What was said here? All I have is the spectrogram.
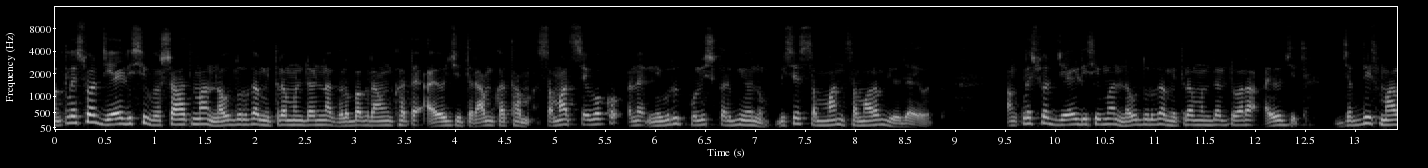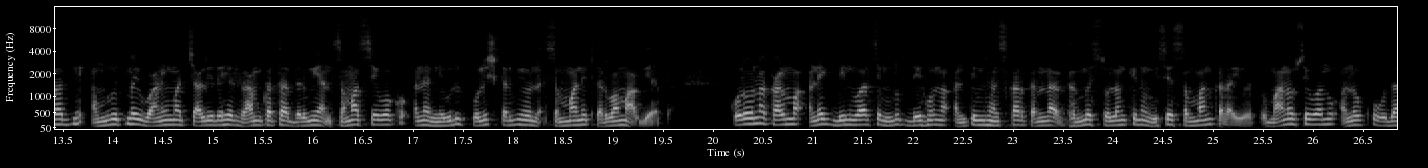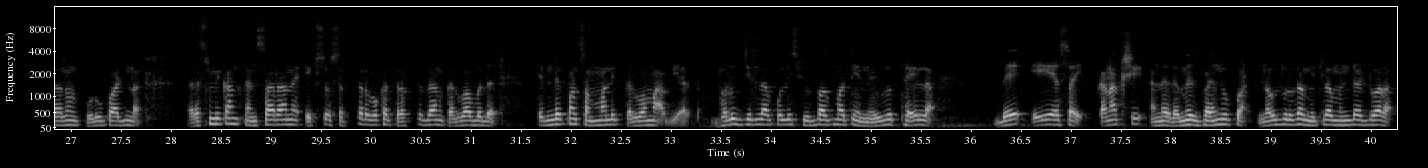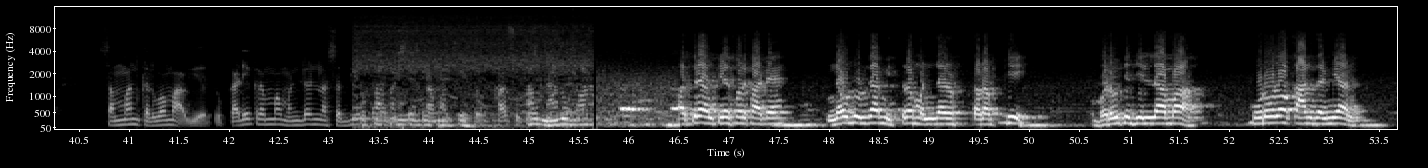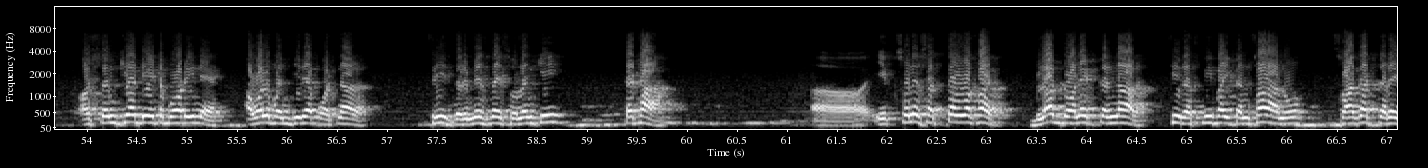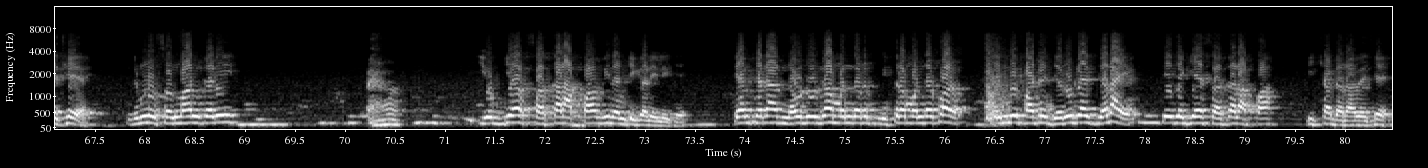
Ankleshwar GIDC વસાહતમાં Navdurga મિત્ર મંડળના garba ground ખાતે આયોજિત રામકથામાં સમાજસેવકો અને નિવૃત્ત પોલીસ કર્મીઓનો વિશેષ સન્માન સમારંભ યોજાયો હતો. અંકલેશ્વર જીઆઈડીસીમાં નવદુર્ગા મિત્ર મંડળ દ્વારા આયોજિત જગદીશ મહારાજની અમૃતમય વાણીમાં ચાલી રહેલ રામકથા દરમિયાન સમાજસેવકો અને નિવૃત્ત પોલીસ કર્મીઓને સન્માનિત કરવામાં આવ્યા હતા. કોરોના કાળમાં અનેક બિનવારસે મૃતદેહોના અંતિમ સંસ્કાર કરનાર ધર્મેશ સોલંકીનું વિશેષ સન્માન કરાયું હતું. માનવ સેવાનું અનોખું ઉદાહરણ પૂરું પાડનાર રશ્મિકાંત કંસારાને એકસો સત્તર વખત રક્તદાન કરવા બદલ તેમને પણ સન્માનિત કરવામાં આવ્યા હતા. ભરૂચ જિલ્લા પોલીસ વિભાગમાંથી નિવૃત્ત થયેલા બે એએસઆઈ કનાક્ષી અને રમેશભાઈનું પણ નવદુર્ગા મિત્ર મંડળ દ્વારા સન્માન કરવામાં આવ્યું હતું. કાર્યક્રમમાં મંડળના સભ્યો ખાસ અત્રે અંકલેશ્વર ખાતે નવદુર્ગા મિત્ર મંડળ તરફથી ભરૂચ જિલ્લામાં કોરોના કાળ દરમિયાન અસંખ્ય ડેટ બોડીને અવલ મંદિરે પહોંચનાર શ્રી ધર્મેશભાઈ સોલંકી તથા એકસો ને સત્તર વખત બ્લડ ડોનેટ કરનાર શ્રી રશ્મિભાઈ કંસાળાનું સ્વાગત કરે છે. જેમનું સન્માન કરી, યોગ્ય સહકાર આપવા વિનંતી કરેલી છે. તેમ છતાં નવદુર્ગા મંદિર, મિત્ર મંડળ પણ એમની માટે જરૂરિયાત જણાય તે જગ્યાએ સહકાર આપવા ઈચ્છા ધરાવે છે.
